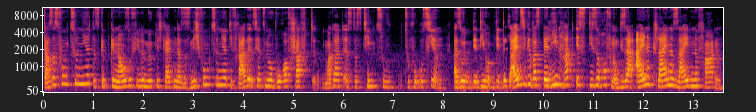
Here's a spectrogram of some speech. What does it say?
dass es funktioniert. Es gibt genauso viele Möglichkeiten, dass es nicht funktioniert. Die Frage ist jetzt nur, worauf schafft Magath es, das Team zu, zu fokussieren? Also die, die, das Einzige, was Berlin hat, ist diese Hoffnung, dieser eine kleine seidene Faden.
